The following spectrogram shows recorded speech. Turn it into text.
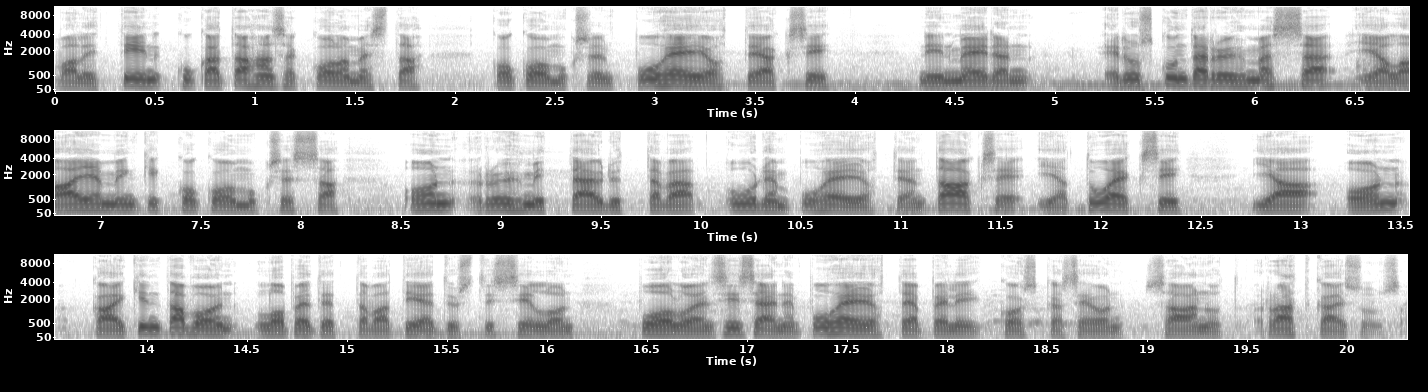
valittiin kuka tahansa kolmesta kokoomuksen puheenjohtajaksi, niin meidän eduskuntaryhmässä ja laajemminkin kokoomuksessa on ryhmittäydyttävä uuden puheenjohtajan taakse ja tueksi ja on kaikin tavoin lopetettava tietysti silloin puolueen sisäinen puheenjohtajapeli, koska se on saanut ratkaisunsa.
